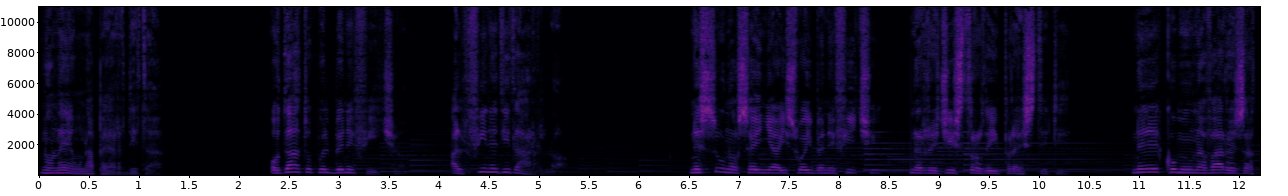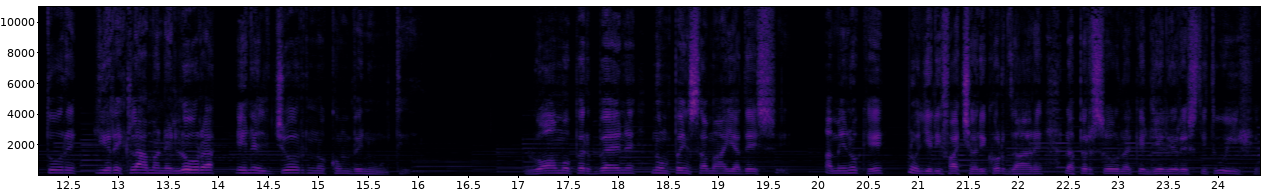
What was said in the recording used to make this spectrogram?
non è una perdita. Ho dato quel beneficio al fine di darlo. Nessuno segna i suoi benefici nel registro dei prestiti né come un avaro esattore li reclama nell'ora e nel giorno convenuti. L'uomo per bene non pensa mai ad essi, a meno che non glieli faccia ricordare la persona che glieli restituisce.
